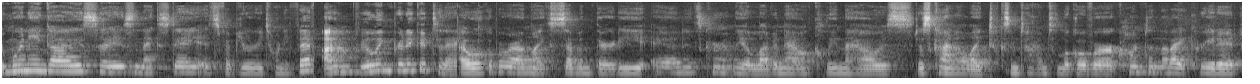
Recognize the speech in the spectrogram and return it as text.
Good morning guys, today is the next day, it's February 25th. I'm feeling pretty good today. I woke up around like 7.30 and it's currently 11 now, cleaned the house, just kind of like took some time to look over content that I created,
